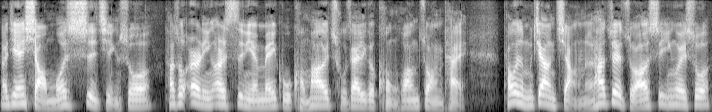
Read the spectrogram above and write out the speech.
那今天小摩市井说，他说二零二四年美股恐怕会处在一个恐慌状态。他为什么这样讲呢？他最主要是因为说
